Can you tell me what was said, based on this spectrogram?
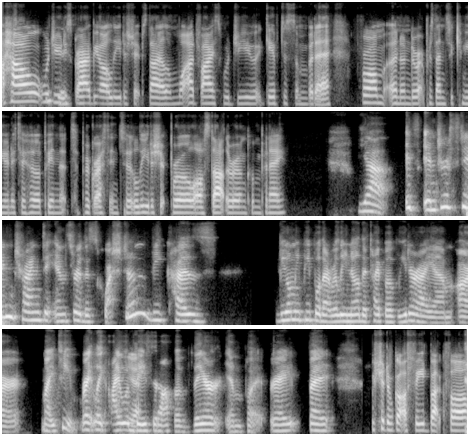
How would you. describe your leadership style and what advice would you give to somebody from an underrepresented community hoping to progress into a leadership role or start their own company? Yeah, it's interesting trying to answer this question because the only people that really know the type of leader I am are my team, right? Like I would yeah. base it off of their input, right? But we should have got a feedback form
